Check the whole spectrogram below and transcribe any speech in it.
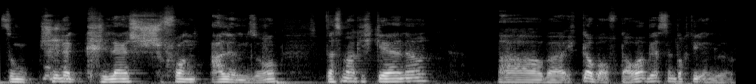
so ein schöner Clash von allem so. Das mag ich gerne. Aber ich glaube, auf Dauer wäre es dann doch die Insel.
